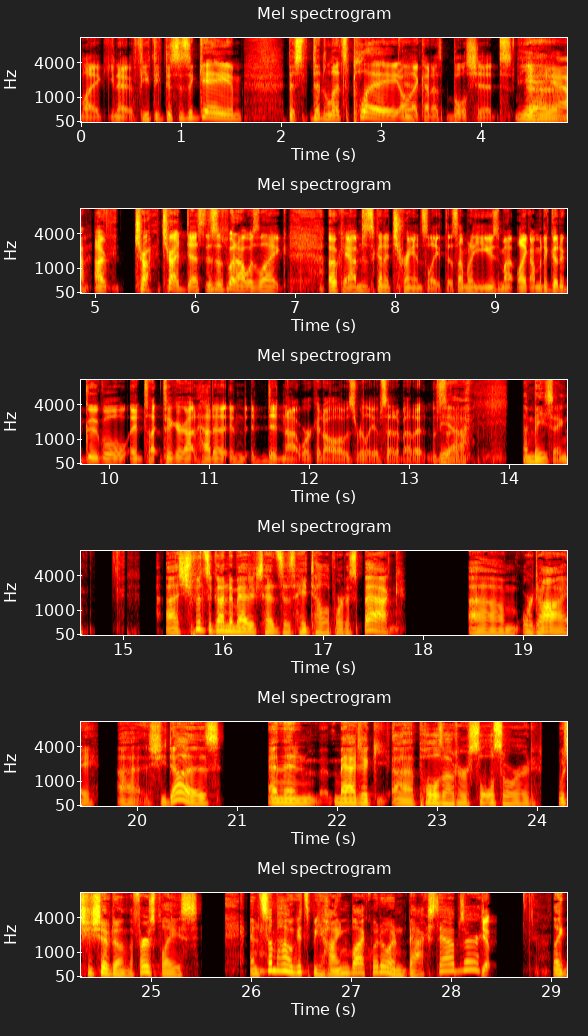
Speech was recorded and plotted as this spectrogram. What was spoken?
Like, you know, if you think this is a game, this then let's play. All Yeah. that kind of bullshit. Yeah, Um, yeah. I try, tried this. This is when I was like, okay, I'm just gonna translate this. I'm gonna use my like I'm gonna go to Google and t- figure out how to. And it did not work at all. I was really upset about it. So, yeah, amazing. Uh, she puts a gun to Magik's head, and says, "Hey, teleport us back, um, or die." Uh, she does, and then Magik uh, pulls out her soul sword, which she should have done in the first place, and somehow gets behind Black Widow and backstabs her. Yep. Like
